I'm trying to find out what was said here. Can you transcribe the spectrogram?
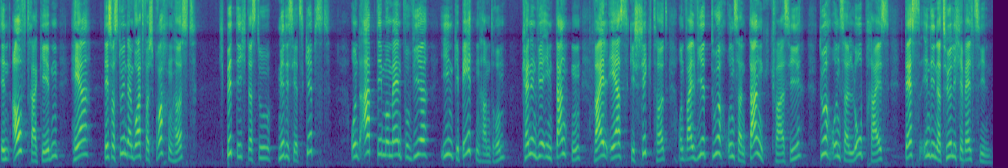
in Auftrag geben, Herr, das, was du in deinem Wort versprochen hast, ich bitte dich, dass du mir das jetzt gibst. Und ab dem Moment, wo wir ihn gebeten haben drum, können wir ihm danken, weil er es geschickt hat und weil wir durch unseren Dank quasi, durch unser Lobpreis, das in die natürliche Welt ziehen.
